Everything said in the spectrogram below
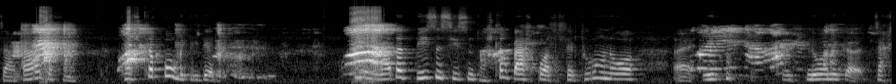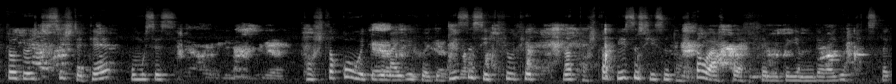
За дараагийнх нь туршлагагүй гэдэг дээр надад бизнес хийсэн туршлага байхгүй болохоор түрүү нөгөө нөгөө нэг загтлууд байжсэн шүү дээ тий хүмүүсээс туршлагагүй гэдэг юм аяг их байдаг. Бизнес эхлүүлэхэд над туршлага бизнес хийсэн туршлага байхгүй болохоор гэдэг юм дээр аяг гацдаг.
